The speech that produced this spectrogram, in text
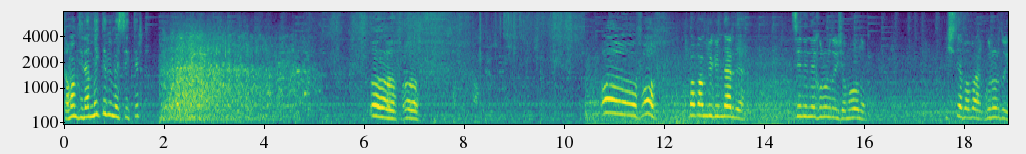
Tamam dilenmek de bir meslektir. Of of. Of of. Babam bir gün derdi. Seninle gurur duyacağım oğlum. İşte baba gurur duy.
